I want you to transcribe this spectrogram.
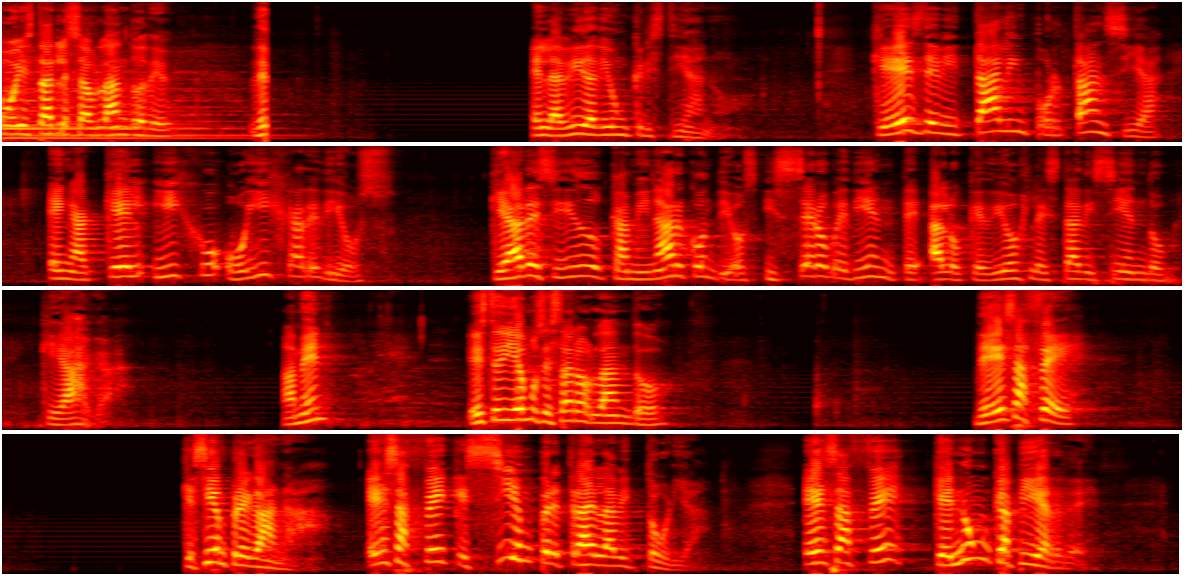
voy a estarles hablando de, en la vida de un cristiano, que es de vital importancia en aquel hijo o hija de Dios que ha decidido caminar con Dios y ser obediente a lo que Dios le está diciendo que haga. Amén. Este día vamos a estar hablando de esa fe que siempre gana, esa fe que siempre trae la victoria, esa fe que nunca pierde,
